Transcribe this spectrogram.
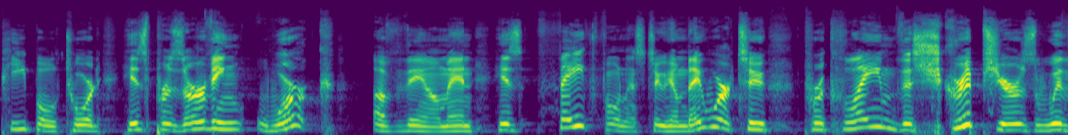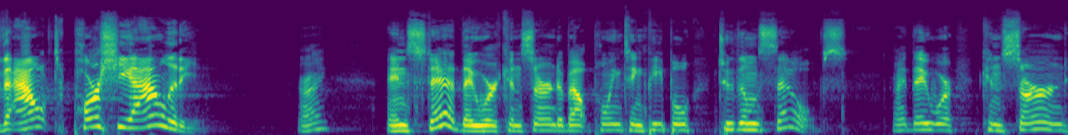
people toward His preserving work of them and His faithfulness to Him. They were to proclaim the Scriptures without partiality, right? Instead, they were concerned about pointing people to themselves. Right? They were concerned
